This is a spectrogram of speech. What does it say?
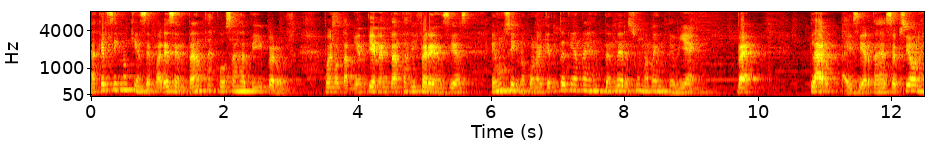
aquel signo quien se parece en tantas cosas a ti, pero bueno, también tienen tantas diferencias, es un signo con el que tú te tiendes a entender sumamente bien. Bueno, claro, hay ciertas excepciones,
